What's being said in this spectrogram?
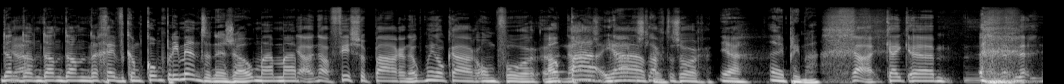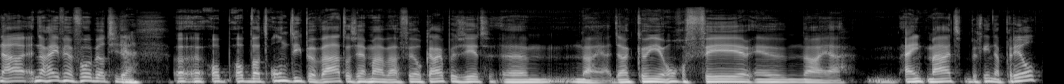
Dan, Ja. dan, dan, dan, dan geef ik hem complimenten en zo. Maar, maar Ja, nou, vissen paren ook met elkaar om voor uh, Oh, pa- ja, oké. te zorgen. Ja. nee, prima. Ja, kijk, ehm, nou, nog even een voorbeeldje dan. Ja. Eh, eh, op, op wat ondiepe water, zeg maar, waar veel karper zit. ehm, nou ja, daar kun je ongeveer, nou ja, eind maart, begin april...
